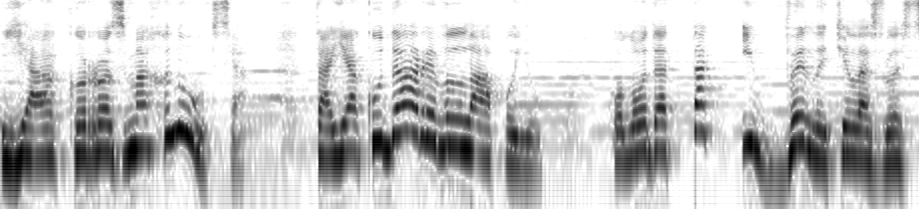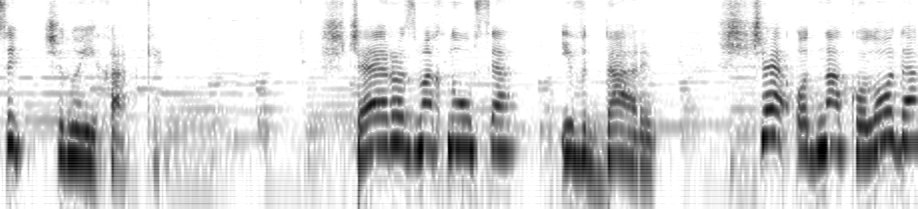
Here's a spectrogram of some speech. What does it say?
Як розмахнувся, та як ударив лапою, колода так і вилетіла з лисичиної хатки. Ще розмахнувся і вдарив. Ще одна колода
